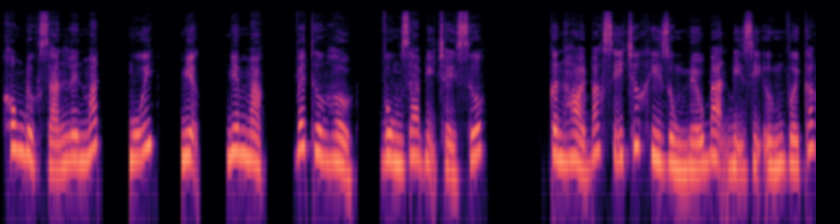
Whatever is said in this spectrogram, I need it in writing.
không được dán lên mắt, mũi, miệng, niêm mạc, vết thương hở, vùng da bị chảy xước. Cần hỏi bác sĩ trước khi dùng nếu bạn bị dị ứng với các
